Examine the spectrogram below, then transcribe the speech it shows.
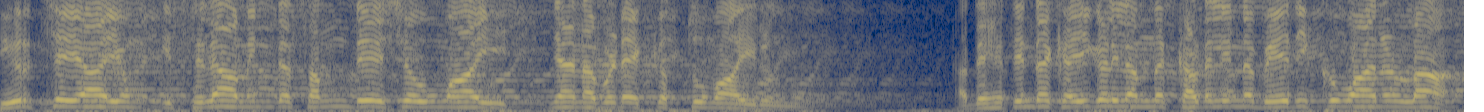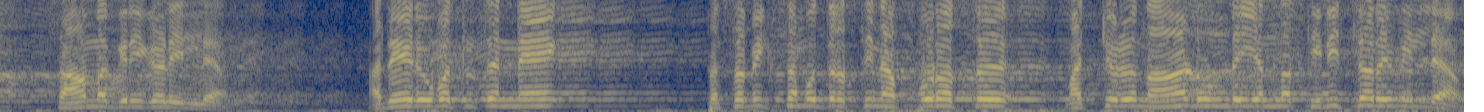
തീർച്ചയായും ഇസ്ലാമിന്റെ സന്ദേശവുമായി ഞാൻ അവിടേക്ക് എത്തുമായിരുന്നു. അദ്ദേഹത്തിന്റെ കൈകളിൽ അന്ന് കടലിനെ ഭേദിക്കുവാനുള്ള സാമഗ്രികളില്ല. അതേ രൂപത്തിൽ തന്നെ പസഫിക് സമുദ്രത്തിനപ്പുറത്ത് മറ്റൊരു നാടുണ്ട് എന്ന തിരിച്ചറിവില്ല.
